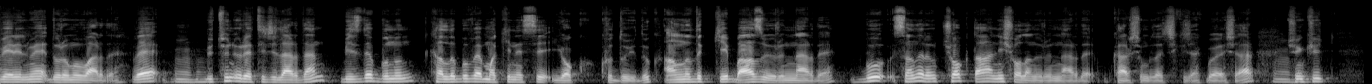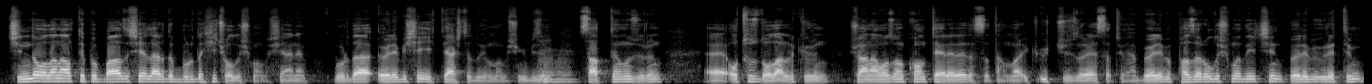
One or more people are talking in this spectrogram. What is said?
verilme durumu vardı ve bütün üreticilerden bizde bunun kalıbı ve makinesi yok duyduk. Anladık ki bazı ürünlerde bu sanırım çok daha niş olan ürünlerde karşımıza çıkacak böyle şeyler. Çünkü Çin'de olan altyapı bazı şeylerde burada hiç oluşmamış. Yani burada öyle bir şeye ihtiyaç da duyulmamış. Çünkü bizim sattığımız ürün e, 30 dolarlık ürün şu an Amazon.com.tr'de de satan var. 300 liraya satıyor. Yani böyle bir pazar oluşmadığı için böyle bir üretim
